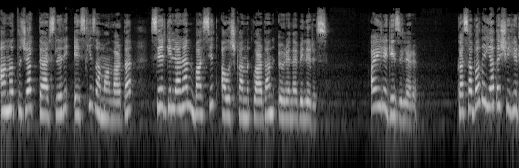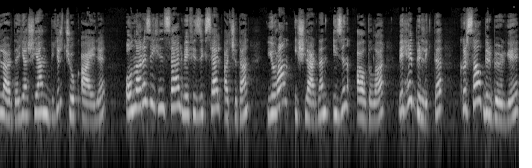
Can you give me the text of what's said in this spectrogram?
anlatacak dersleri eski zamanlarda sergilenen basit alışkanlıklardan öğrenebiliriz. Aile gezileri Kasabada ya da şehirlerde yaşayan birçok aile onları zihinsel ve fiziksel açıdan yoran işlerden izin aldılar ve hep birlikte kırsal bir bölgeye,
